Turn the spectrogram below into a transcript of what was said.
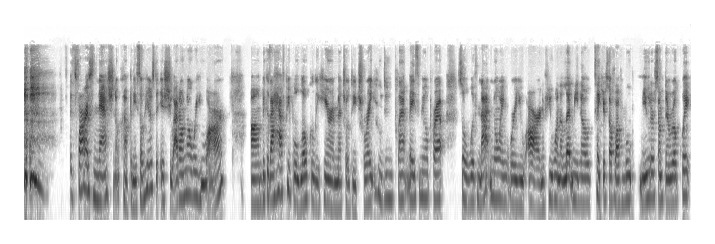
as far as national companies, so here's the issue. I don't know where you are um, because I have people locally here in Metro Detroit who do plant based meal prep. So, with not knowing where you are, and if you want to let me know, take yourself off mute or something real quick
